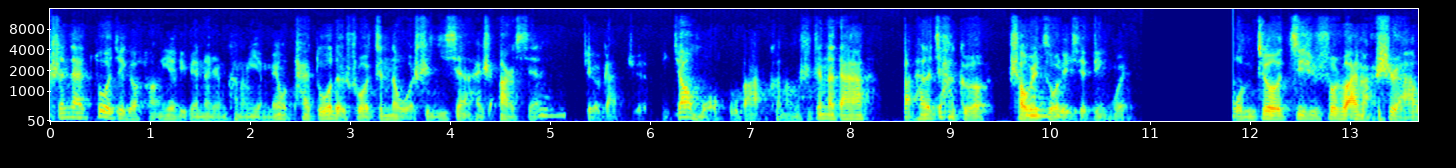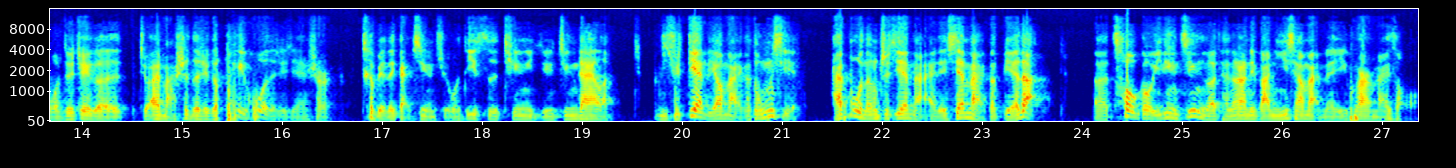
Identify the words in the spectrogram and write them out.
身在做这个行业里边的人，可能也没有太多的说真的，我是一线还是二线，这个感觉比较模糊吧。可能是真的，大家把它的价格稍微做了一些定位。我们就继续说说爱马仕啊，我对这个就爱马仕的这个配货的这件事儿特别的感兴趣。我第一次听已经惊呆了。你去店里要买个东西，还不能直接买，得先买个别的，呃，凑够一定金额才能让你把你想买的那一块儿买走。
